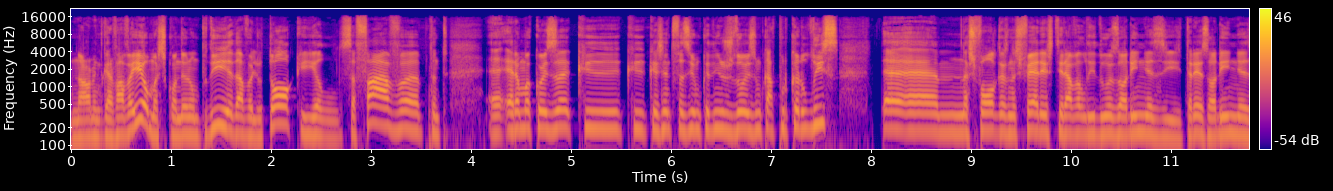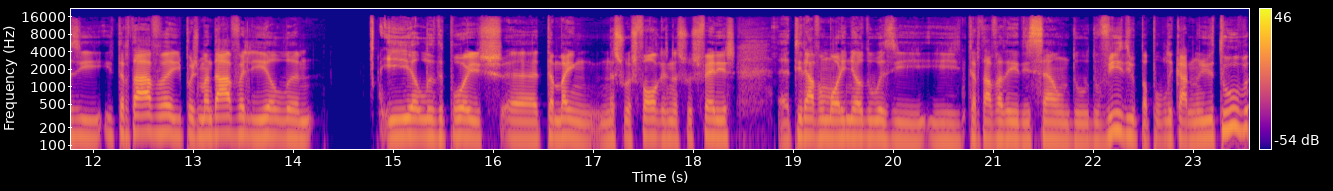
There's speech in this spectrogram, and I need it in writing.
normalmente gravava eu, mas quando eu não podia, dava-lhe o toque e ele safava. Portanto, uh, era uma coisa que, que, que, a gente fazia um bocadinho os dois, um bocado por carolice. nas folgas, nas férias, tirava ali duas horinhas e três horinhas e, e tratava, e depois mandava-lhe ele e ele depois uh, também nas suas folgas, nas suas férias, uh, tirava uma horinha ou duas e, e tratava da edição do, do vídeo para publicar no YouTube.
